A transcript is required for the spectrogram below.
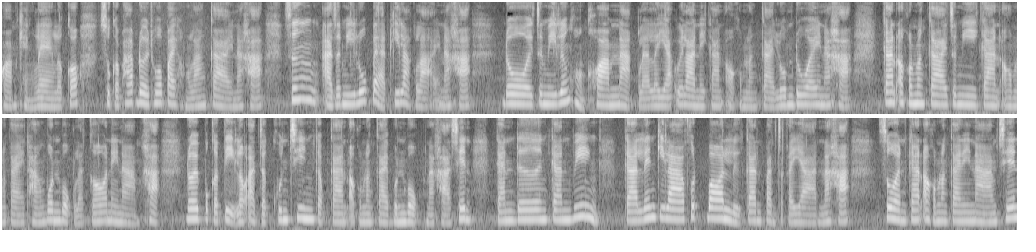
ความแข็งแรง แล้วก็สุขภาพโดยทั่วไปของร่างกายนะคะ ซึ่งอาจจะมีรูปแบบที่หลากหลายนะคะ โดยจะมีเรื่องของความหนักและระยะเวลาในการออกกำลังกายร่วมด้วยนะคะ การออกกำลังกายจะมีการออกกำลังกายทั้งบนบกและก็ในน้ำค่ะ โดยปกติเราอาจจะคุ้นชินกับการออกกำลังกายบนบกนะคะ เช่น การเดิน การวิ่ง การเล่นกีฬาฟุตบอล หรือการปั่นจักรยานนะคะ ส่วนการออกกำลังกายในน้ำเช่น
